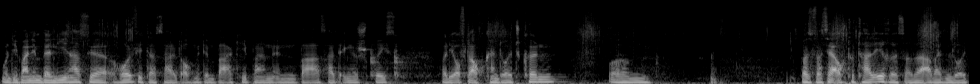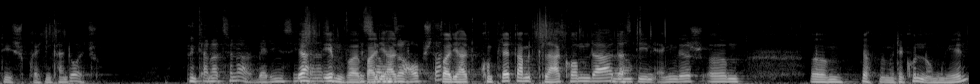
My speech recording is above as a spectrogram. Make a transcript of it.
Und ich meine, in Berlin hast du ja häufig, dass du halt auch mit den Barkeepern in Bars halt Englisch sprichst, weil die oft auch kein Deutsch können. Ähm, was, was ja auch total irre ist. Also da arbeiten Leute, die sprechen kein Deutsch. International. Berlin ist Ja, international. eben, weil, weil, ja die halt, Hauptstadt. weil die halt komplett damit klarkommen da, Ja. dass die in Englisch ähm, ähm, ja, mit den Kunden umgehen.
